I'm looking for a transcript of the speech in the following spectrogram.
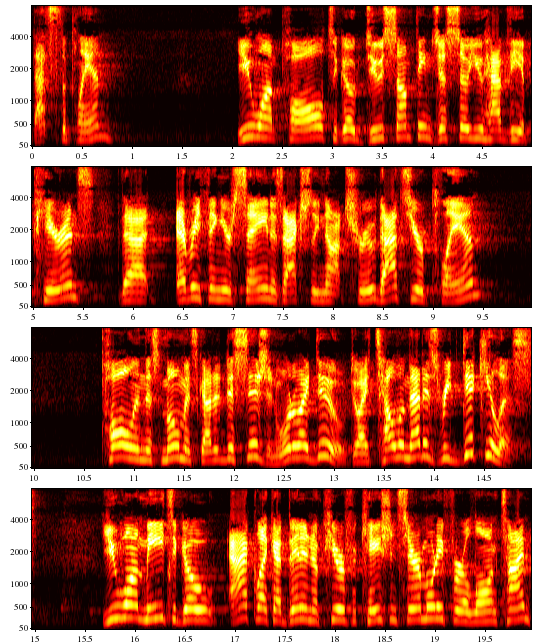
That's the plan. You want Paul to go do something just so you have the appearance that everything you're saying is actually not true. That's your plan. Paul, in this moment's got a decision. What do I do? Do I tell them that is ridiculous? You want me to go act like I've been in a purification ceremony for a long time?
